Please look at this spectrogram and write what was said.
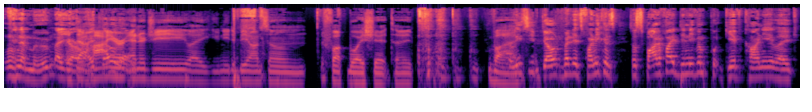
In a mood, like, you're that right, higher though, energy, like you need to be on some fuck boy shit type vibe. At least you don't. But it's funny because so Spotify didn't even put, give Kanye like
